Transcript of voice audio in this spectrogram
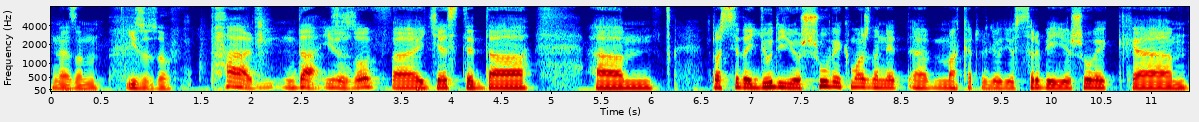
ne znam... Izazov. Pa, da, izazov uh, jeste da um, plaći se da ljudi još uvek, možda ne, uh, makar ljudi u Srbiji još uvek um,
